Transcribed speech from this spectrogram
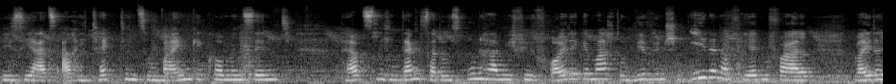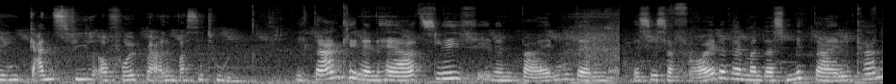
wie Sie als Architektin zum Wein gekommen sind. Herzlichen Dank, es hat uns unheimlich viel Freude gemacht und wir wünschen Ihnen auf jeden Fall weiterhin ganz viel Erfolg bei allem, was Sie tun. Ich danke Ihnen herzlich, Ihnen beiden, denn es ist eine Freude, wenn man das mitteilen kann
